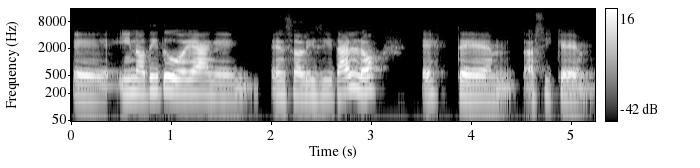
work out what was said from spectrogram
Eh, y no titubean en, en solicitarlo. Este, así que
